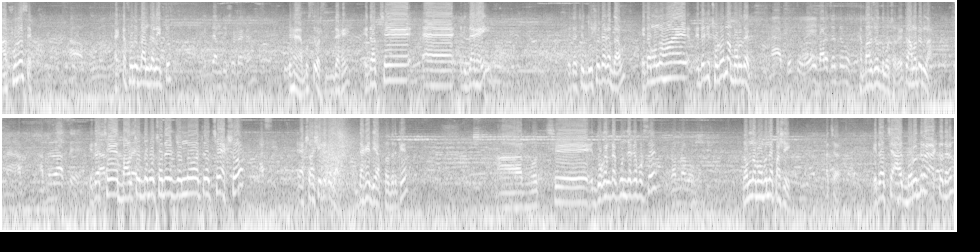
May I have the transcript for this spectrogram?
আর ফুল আছে? একটা ফুলের দাম জানি একটু। একদম দুশো টাকা। হ্যাঁ বুঝতে পারছি। দেখাই এটা হচ্ছে দেখাই এটা হচ্ছে দুশো টাকা দাম। এটা মনে হয় এটা কি ছোট না বড়দের? না ছোট। এই বারো চোদ্দ বছর। হ্যাঁ, বারো চোদ্দ বছর এটা আমাদের না। আছে? এটা হচ্ছে বারো চোদ্দ বছরের জন্য এটা হচ্ছে একশো আশি। একশো আশি টাকা দাম। দেখাই দিই আপনাদেরকে। আর হচ্ছে দোকানটা কোন জায়গায় পড়ছে? রমনা ভবন। রমনা ভবনের পাশেই। আচ্ছা এটা হচ্ছে আর বড়দের একটা দেখান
